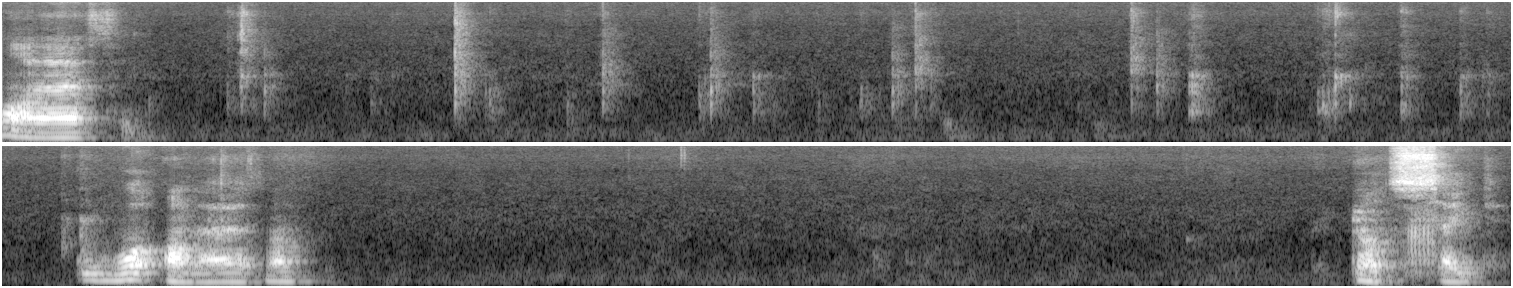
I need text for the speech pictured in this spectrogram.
What on earth? What on earth, man? God's sake.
